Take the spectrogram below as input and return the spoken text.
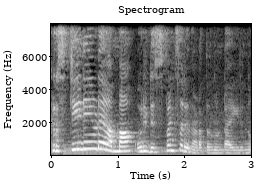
ക്രിസ്റ്റീനയുടെ അമ്മ ഒരു ഡിസ്പെൻസറി നടത്തുന്നുണ്ടായിരുന്നു.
